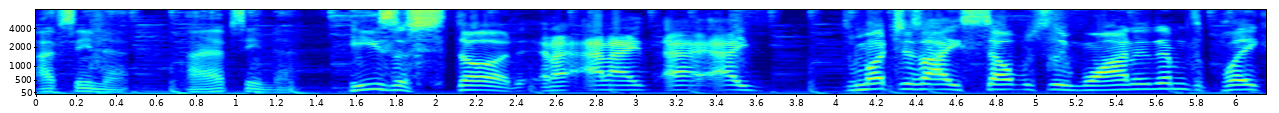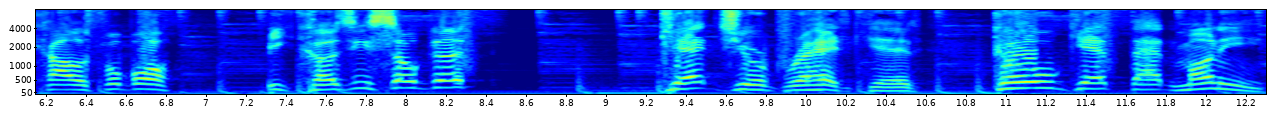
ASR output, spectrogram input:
I've seen that. I have seen that. He's a stud, and I and I, I, I as much as I selfishly wanted him to play college football because he's so good, get your bread, kid. Go get that money.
